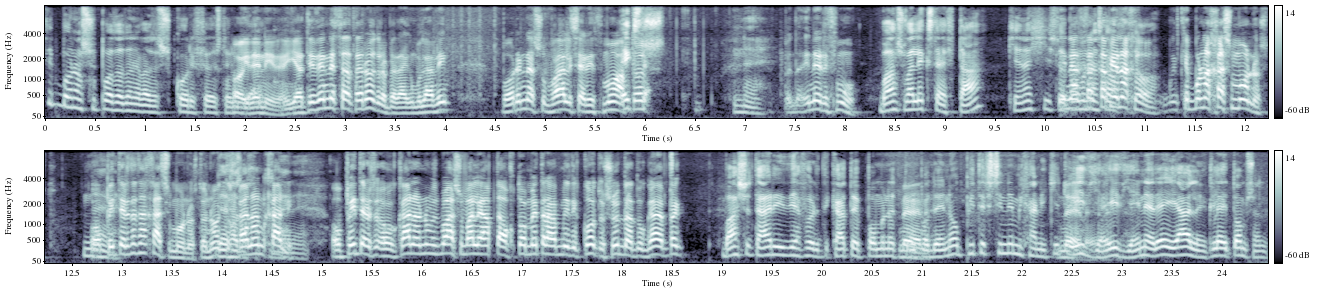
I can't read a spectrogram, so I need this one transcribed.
δεν μπορώ να σου πω θα τον έβαζες στου κορυφαίου του Όχι, δεν είναι. Γιατί δεν είναι σταθερότερο, παιδάκι μου. Δηλαδή, μπορεί να σου βάλει σε ρυθμό αυτό. Έξα- Ναι. Είναι ρυθμού. Μπορεί να σου βάλει 6 7 και να έχει στο Και, να, επόμενο θα, κάποια στα να, 8. και μπορεί να χάσει μόνος του. Ναι. Ο Πίτερ δεν θα χάσει μόνος του. Ενώ Δεν το θα το Κάναν χάσει, χάνει. ναι, ναι. Ο Πίτερ, ο Κάναν όμως μπορεί να σου βάλει από τα 8 μέτρα με δικό του σουτ να του κάνει. Μπας σουτάρει διαφορετικά το επόμενο Ναι, τρίποντο. ναι. Ενώ ο Πίτερ είναι μηχανική του Ναι, ναι, ίδια, ναι. ίδια. Είναι Ρέι Άλεν, Κλέι Τόμψον.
